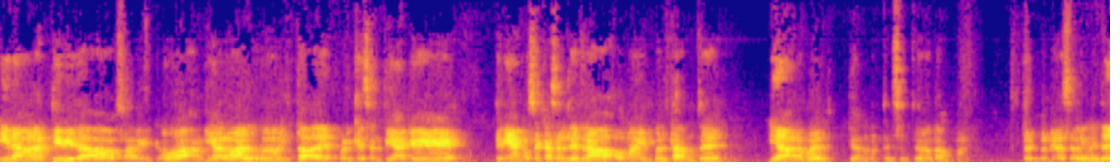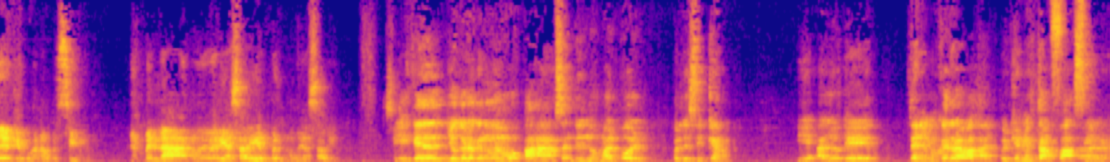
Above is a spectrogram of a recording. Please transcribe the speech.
ir a una actividad o salir o a janguear o algo con amistades porque sentía que tenía cosas que hacer de trabajo más importantes y ahora pues ya no me estoy sintiendo tan mal. Estoy poniendo ese límite de que bueno pues sí, en verdad no debería salir, pues no voy a salir. Sí, es que yo creo que no debemos ah, sentirnos mal por, por decir que no. Y es algo que tenemos que trabajar porque no es tan fácil. Claro.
